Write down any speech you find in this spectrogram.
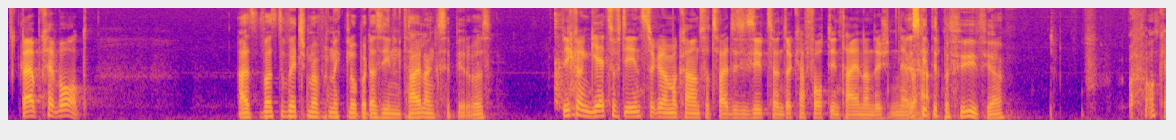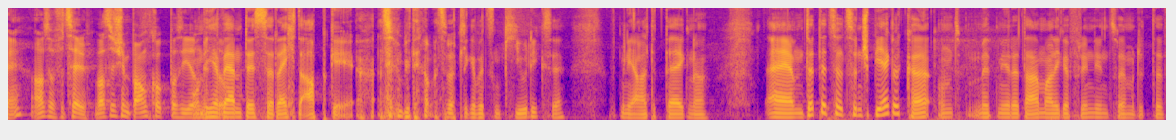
Ich glaube kein Wort. Also, was, du willst mir einfach nicht glauben, dass ich in Thailand bin, oder was? Ich gehe jetzt auf die Instagram-Account von 2017 und da kein Foto in Thailand ist. Es gibt etwa fünf, ja. Okay, also erzähl. Was ist in Bangkok passiert? Und ich habe währenddessen recht abgegeben. Also ich bin damals wirklich ein bisschen Cutie gesehen, auf meine alten Tage noch. Ähm, dort hat es halt so einen Spiegel gehabt und mit meiner damaligen Freundin so haben wir dort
